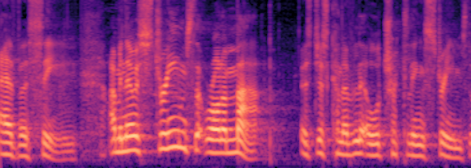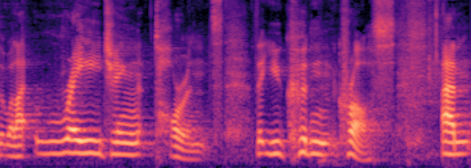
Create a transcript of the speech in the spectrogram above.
ever seen. I mean, there were streams that were on a map as just kind of little trickling streams that were like raging torrents that you couldn't cross. Um,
